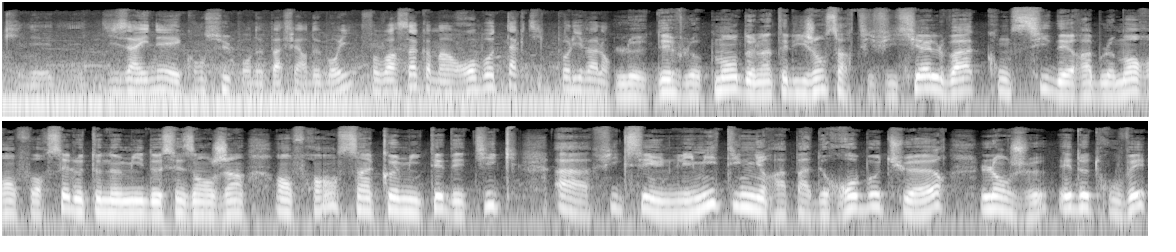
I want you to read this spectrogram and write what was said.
qui est designé et conçu pour ne pas faire de bruit. Il faut voir ça comme un robot tactique polyvalent. Le développement de l'intelligence artificielle va considérablement renforcer l'autonomie de ces engins. En France, un comité d'éthique a fixé une limite. Il n'y aura pas de robot tueur. L'enjeu est de trouver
